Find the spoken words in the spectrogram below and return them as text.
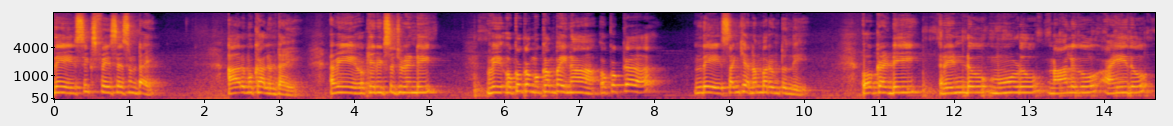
they six faces ఉంటాయి. ఆరు ముఖాలు ఉంటాయి అవి ఓకే నెక్స్ట్ చూడండి. అవి ఒక్కొక్క ముఖం పైన ఒక్కొక్క ది సంఖ్య నంబర్ ఉంటుంది. ఒకటి రెండు మూడు నాలుగు ఐదు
